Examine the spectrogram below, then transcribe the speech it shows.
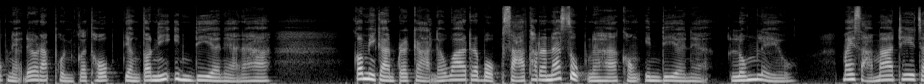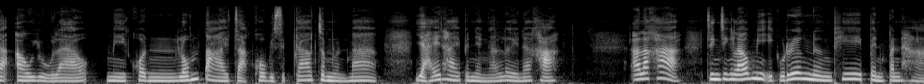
กเนี่ยได้รับผลกระทบ อย่างตอนนี้อินเดียเนี่ยนะคะก็มีการประกาศแล้วว่าระบบสาธารณสุขนะคะของอินเดียเนี่ยล้มเหลว ไม่สามารถที่จะเอาอยู่แล้ว มีคนล้มตายจากโควิด -19 จำนวนมาก อย่าให้ไทยเป็นอย่างนั้นเลยนะคะเอาละค่ะ จริงๆ แล้วมีอีกเรื่องหนึ่งที่เป็นปัญหา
